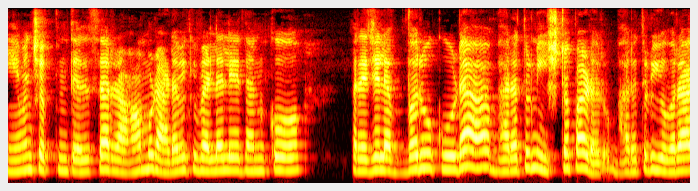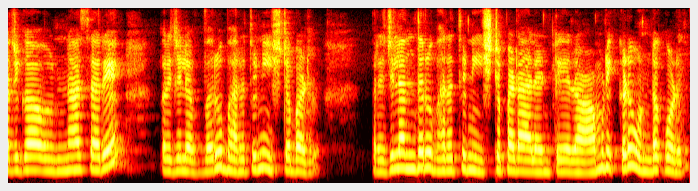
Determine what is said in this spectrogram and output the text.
ఏమని చెప్తుంది తెలుసా? రాముడు అడవికి వెళ్ళలేదనుకో ప్రజలెవ్వరూ కూడా భరతుని ఇష్టపడరు. భరతుడు యువరాజుగా ఉన్నా సరే ప్రజలెవ్వరూ భరతుని ఇష్టపడరు. ప్రజలందరూ భరతుని ఇష్టపడాలంటే రాముడు ఇక్కడ ఉండకూడదు.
